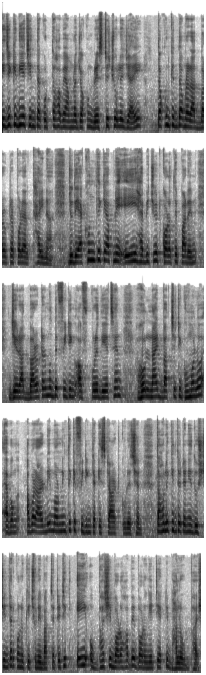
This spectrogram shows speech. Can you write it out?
নিজেকে দিয়ে চিন্তা করতে হবে, আমরা যখন রেস্টে চলে যাই, তখন কিন্তু আমরা রাত বারোটার পরে আর খাই না। যদি এখন থেকে আপনি এই হ্যাবিচুয়েট করাতে পারেন যে রাত বারোটার মধ্যে ফিডিং অফ করে দিয়েছেন হোল নাইট বাচ্চাটি ঘুমালো এবং আবার আর্লি মর্নিং থেকে ফিডিংটাকে স্টার্ট করেছেন, তাহলে কিন্তু এটা নিয়ে দুশ্চিন্তার কোনো কিছু নেই। বাচ্চাটি ঠিক এই অভ্যাসই বড় হবে, বরং এটি একটি ভালো অভ্যাস।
